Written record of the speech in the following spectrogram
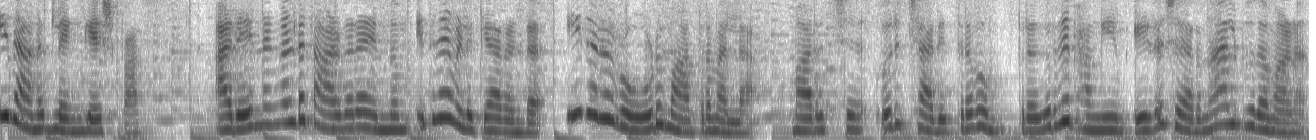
ഇതാണ് ഗ്ലെങ്കേഷ് പാസ്. അരയന്നങ്ങളുടെ താഴ്വര എന്നും ഇതിനെ വിളിക്കാറുണ്ട്. ഇതൊരു റോഡ് മാത്രമല്ല മറിച്ച് ഒരു ചരിത്രവും പ്രകൃതി ഭംഗിയും ഇഴചേർന്ന അത്ഭുതമാണ്.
